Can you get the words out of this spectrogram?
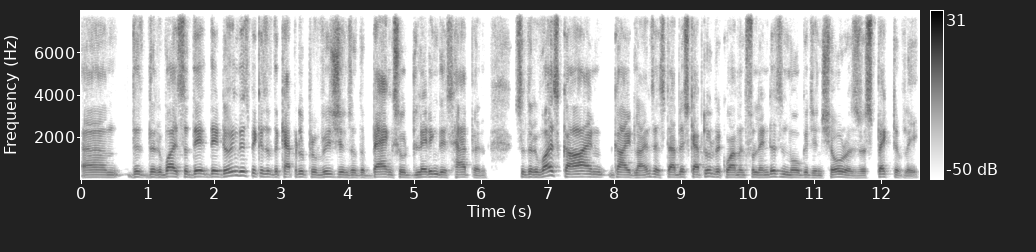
um, the, the revised, so they, they're doing this because of the capital provisions of the banks who are letting this happen. So the revised CAR and guidelines establish capital requirements for lenders and mortgage insurers, respectively,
